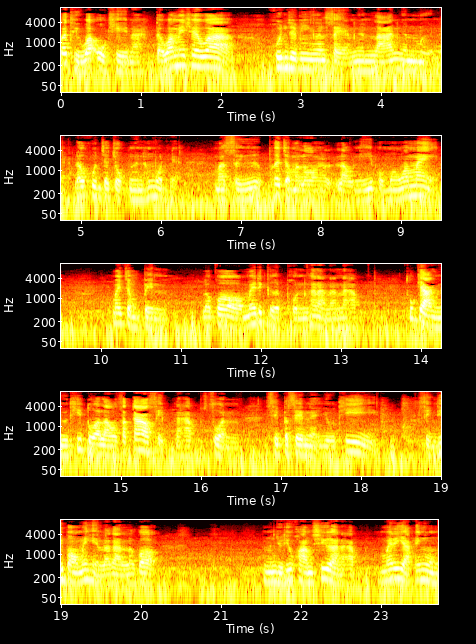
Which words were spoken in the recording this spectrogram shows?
ก็ถือว่าโอเคนะ แต่ว่าไม่ใช่ว่า คุณจะมีเงินแสนเงินล้านเงินหมื่นเนี่ยแล้วคุณจะจกเงินทั้งหมดเนี่ยมาซื้อเพื่อจะมาลองเหล่านี้ ผมมองว่าไม่ไม่จำเป็น แล้วก็ไม่ได้เกิดผลขนาดนั้นนะครับ ทุกอย่างอยู่ที่ตัวเราสักเก้าสิบนะครับ ส่วนสิบเปอร์เซ็นเนี่ยอยู่ที่สิ่งที่มองไม่เห็นแล้วกัน แล้วก็ มันอยู่ที่ความเชื่อนะครับ ไม่ได้อยากให้งม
